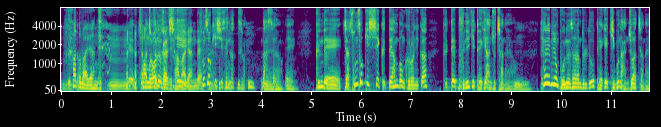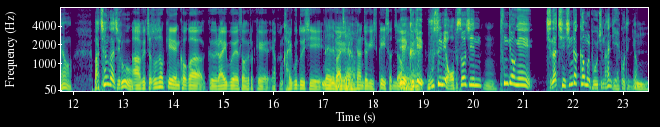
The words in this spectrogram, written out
음. 하나도 말이 안 돼. 음, 예, 처음부터 저는 끝까지 다 솔직히 말이 안 돼. 손석희 씨 생각 들 났어요. 네. 예. 근데 자 손석희 씨 그때 한번 그러니까 그때 분위기 되게 안 좋잖아요. 음. 텔레비전 보는 사람들도 되게 기분 안 좋았잖아요. 마찬가지로 아 그렇죠 손석희 앵커가 그 라이브에서 그렇게 약간 갈구듯이 네네, 예, 맞아요. 그렇게 한 적이 꽤 있었죠. 예, 네. 그게 웃음이 없어진 음. 풍경에 지나친 심각함을 보여주는 한 예거든요. 음.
